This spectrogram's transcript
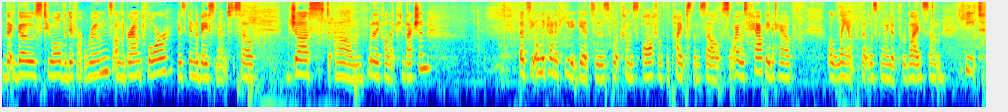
that goes to all the different rooms on the ground floor is in the basement. So just, um, what do they call that, convection? That's the only kind of heat it gets is what comes off of the pipes themselves. So I was happy to have a lamp that was going to provide some heat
